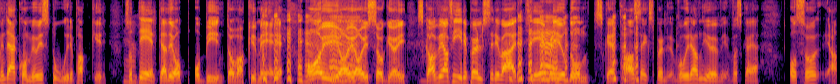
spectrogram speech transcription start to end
men det kom jo i store pakker. Så delte jeg de opp og begynte å vakumere. Oi, oi, oi, så gøy! Skal vi ha fire pølser i hver? Tre blir jo dumt. Skal jeg ta seks pølser? Hvordan gjør vi? Hva skal jeg? Og så, ja,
